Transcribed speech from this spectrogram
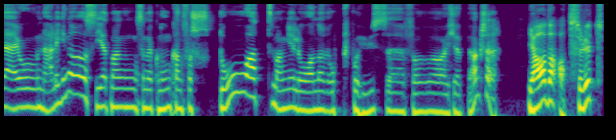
Det er jo nærliggende å si at man som økonom kan forstå at mange låner opp på huset for å kjøpe aksjer. Ja da, absolutt.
